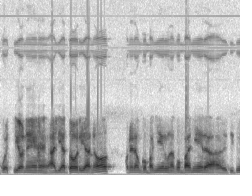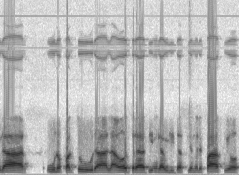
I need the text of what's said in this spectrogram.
cuestiones aleatorias, ¿no? Poner a un compañero, una compañera de titular, uno factura, la otra tiene la habilitación del espacio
